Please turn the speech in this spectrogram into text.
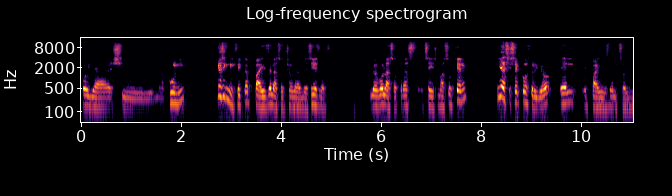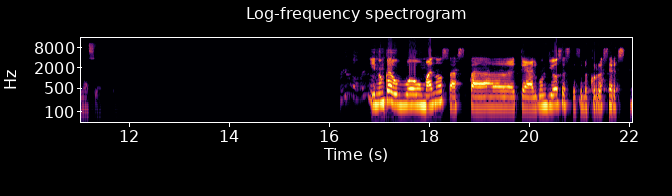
Oyashimakuni, que significa país de las ocho grandes islas. Luego las otras seis más surgieron y así se construyó el, país del sol naciente. Y nunca hubo humanos hasta que algún dios este, se le ocurrió hacer esto.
